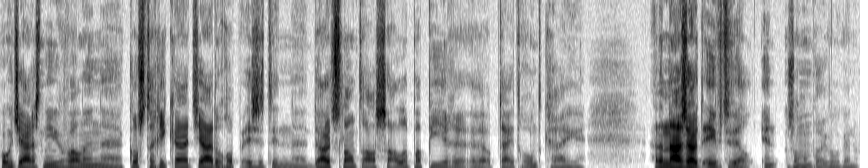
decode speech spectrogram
Volgend jaar is het in ieder geval in uh, Costa Rica. Het jaar erop is het in uh, Duitsland als ze alle papieren op tijd rondkrijgen. En daarna zou het eventueel in Zonnebreugel kunnen.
